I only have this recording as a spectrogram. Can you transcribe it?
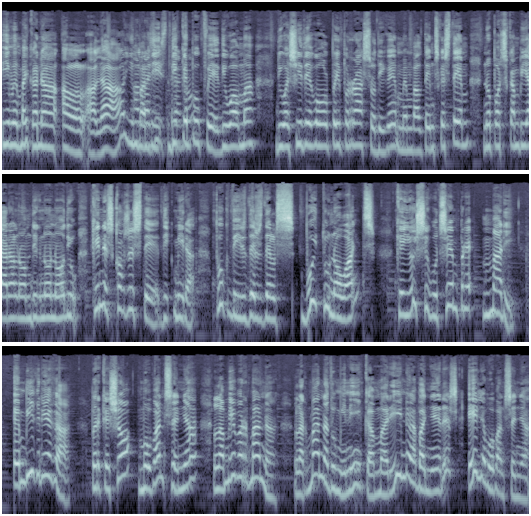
i me'n vaig anar al, allà i em Al van dir, registre, dic, què no? puc fer? Diu, home, diu, així de golpe i porrasso, diguem, amb el temps que estem, no pots canviar el nom. Dic, no, no, diu, quines coses té? Dic, mira, puc dir des dels 8 o 9 anys que jo he sigut sempre Mari, en Y, perquè això m'ho va ensenyar la meva hermana, l'hermana Dominica, Marina Banyeres, ella m'ho va ensenyar.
